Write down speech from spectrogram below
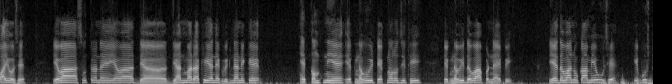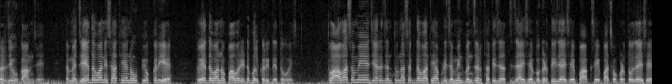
પાયો છે. એવા સૂત્રને એવા ધ્યાનમાં રાખી અને એક વૈજ્ઞાનિકે, એક કંપનીએ એક નવી ટેકનોલોજીથી એક નવી દવા આપણને આપી. એ દવાનું કામ એવું છે કે બૂસ્ટર જેવું કામ છે. તમે જે દવાની સાથે એનો ઉપયોગ કરીએ, તો એ દવાનો પાવર એ ડબલ કરી દેતો હોય છે. તો આવા સમયે જ્યારે જંતુનાશક દવાથી આપણી જમીન બંજર થતી જતી જાય છે, બગડતી જાય છે, પાક છે પાછો પડતો જાય છે,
